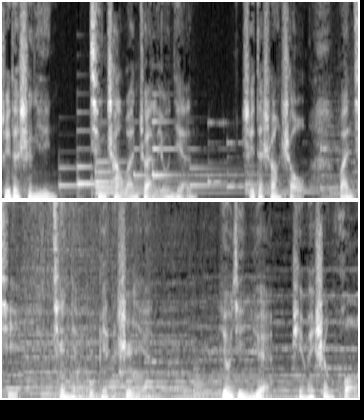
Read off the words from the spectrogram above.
谁的声音清唱婉转流年？谁的双手挽起千年不变的誓言？用音乐品味生活，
